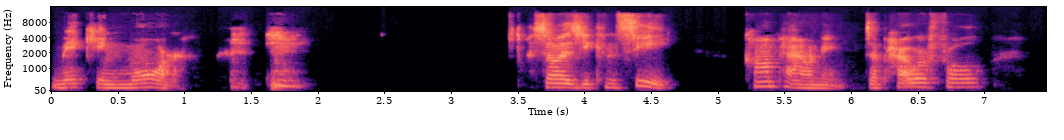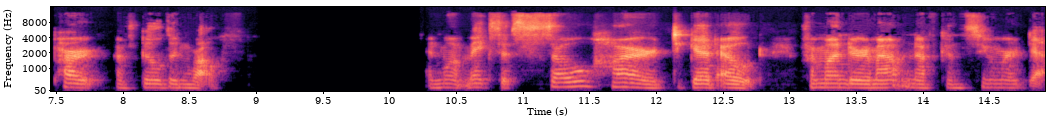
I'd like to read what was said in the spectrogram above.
making more. so, as you can see, compounding is a powerful part of building wealth. And what makes it so hard to get out from under a mountain of consumer debt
